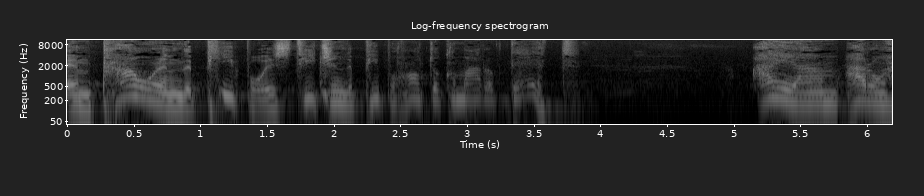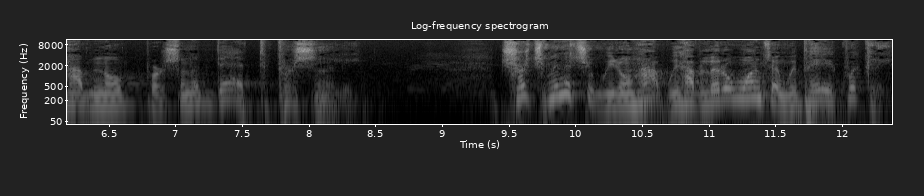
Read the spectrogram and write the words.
empowering the people, is teaching the people how to come out of debt. I am, I don't have no personal debt personally. Church ministry, we don't have. We have little ones and we pay it quickly.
